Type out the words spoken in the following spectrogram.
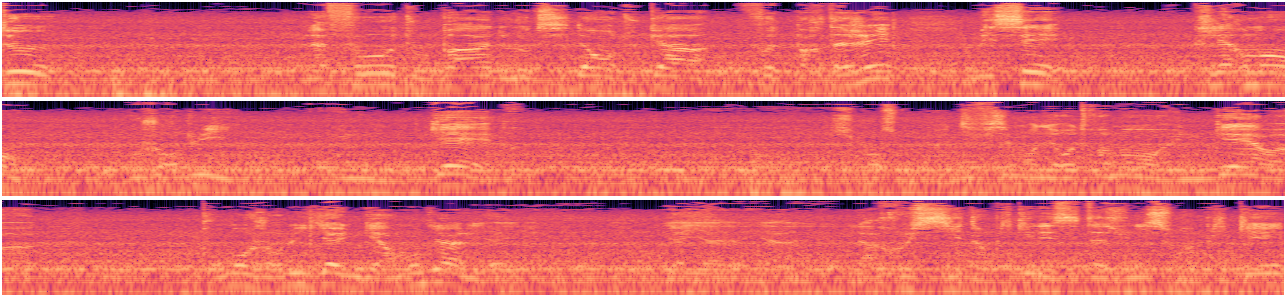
de la faute ou pas de l'Occident, en tout cas faute partagée, mais c'est clairement aujourd'hui une guerre je pense qu'on peut difficilement dire autrement, une guerre, euh, pour moi aujourd'hui, il y a une guerre mondiale. la Russie est impliquée, les États-Unis sont impliqués,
